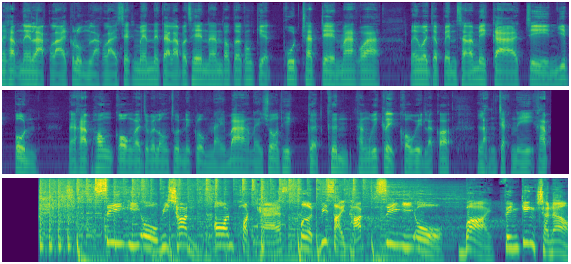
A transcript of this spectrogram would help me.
นะครับในหลากหลายกลุ่มหลากหลายเซกเมนต์ในแต่ละประเทศนั้น ดรก้องเกียรติพูดชัดเจนมากว่า ไม่ว่าจะเป็นสหรัฐอเมริกาจีน ญี่ปุ่นนะครับฮ่องกงเราจะไปลงทุนในกลุ่มไหนบ้างในช่วงที่เกิดขึ้นทั้งวิกฤตโควิด แล้วก็หลังจากนี้ครับ CEO Vision on Podcast เปิดวิสัยทัศน์ CEO by Thinking Channel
